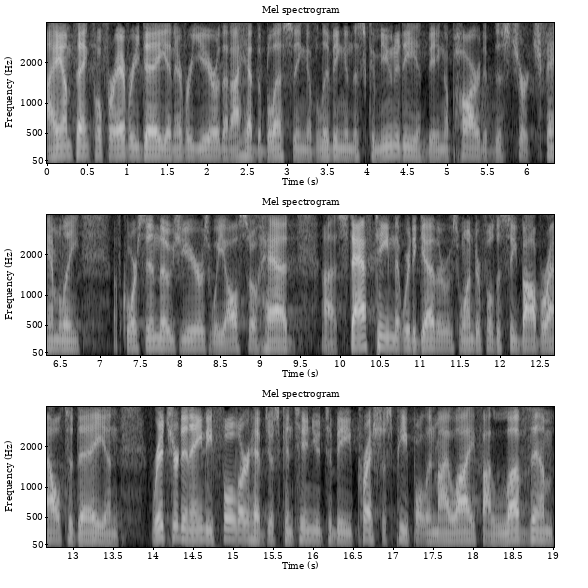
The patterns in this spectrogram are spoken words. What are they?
I am thankful for every day and every year that I had the blessing of living in this community and being a part of this church family. Of course, in those years, we also had a staff team that were together. It was wonderful to see Bob Rowell today. And Richard and Amy Fuller have just continued to be precious people in my life. I love them.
